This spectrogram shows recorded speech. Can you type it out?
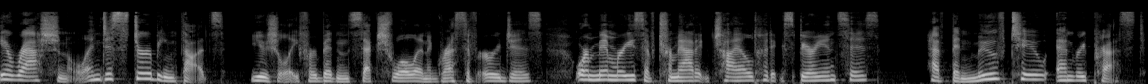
irrational and disturbing thoughts, usually forbidden sexual and aggressive urges, or memories of traumatic childhood experiences, have been moved to and repressed.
